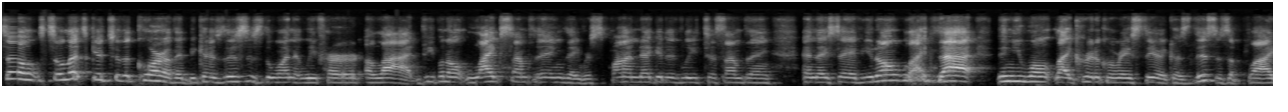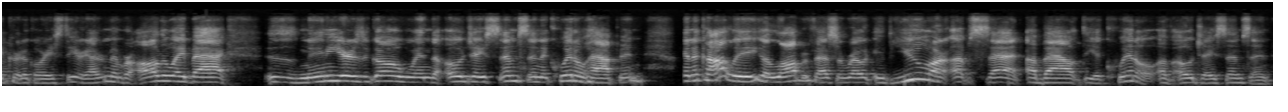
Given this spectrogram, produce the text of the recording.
so, so let's get to the core of it because this is the one that we've heard a lot. People don't like something, they respond negatively to something, and they say, if you don't like that, then you won't like critical race theory because this is applied critical race theory. I remember all the way back, this is many years ago when the O.J. Simpson acquittal happened. And a colleague, a law professor, wrote If you are upset about the acquittal of O.J. Simpson,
